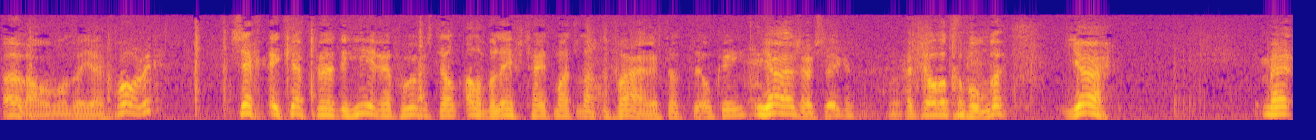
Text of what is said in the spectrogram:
Nou, wat ben jij vrolijk? Zeg, ik heb eh, de heren voorgesteld alle beleefdheid maar te laten varen. Is dat oké? Ja, is uitstekend. Heb je al wat gevonden? Ja. Maar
